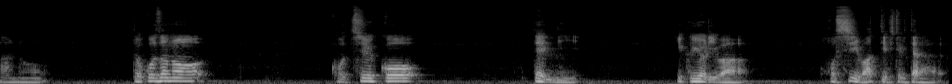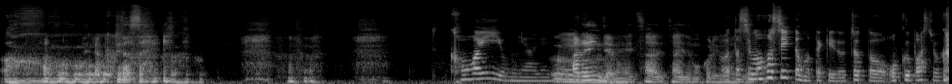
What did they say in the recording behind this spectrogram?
あのどこぞのこう中古店に行くよりは欲しいわっていう人いたら 連絡ください、可愛いよねあれね、うん。あれいいんだよね。サイサイズもこれ私も欲しいと思ったけどちょっと置く場所が。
